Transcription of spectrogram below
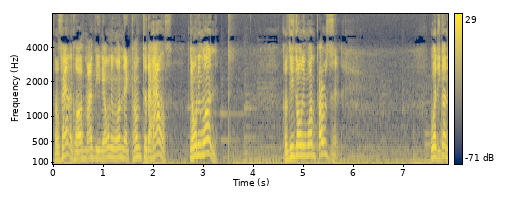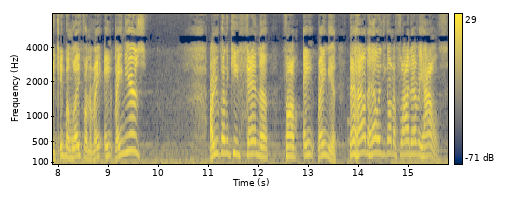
So Santa Claus might be the only one that comes to the house. The only one. Because he's only one person. What, you gonna keep him away from the eight reindeers? Are you gonna keep Santa from eight reindeers? Now, how the hell is he gonna fly to every house?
